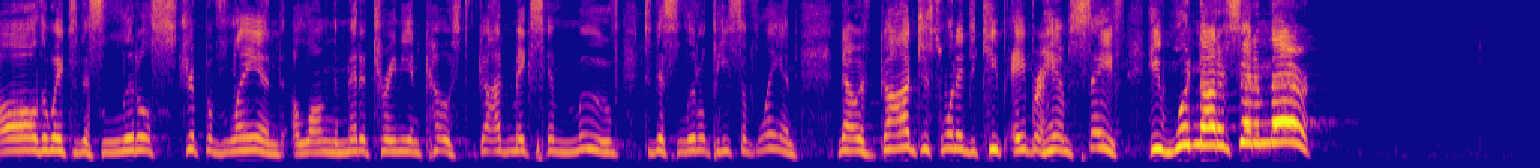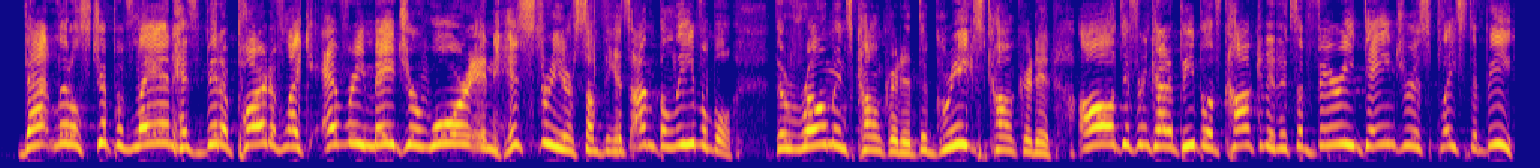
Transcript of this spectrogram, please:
all the way to this little strip of land along the Mediterranean coast. God makes him move to this little piece of land. Now, if God just wanted to keep Abraham safe, he would not have sent him there. That little strip of land has been a part of like every major war in history or something. It's unbelievable. The Romans conquered it, the Greeks conquered it, all different kind of people have conquered it. It's a very dangerous place to be.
